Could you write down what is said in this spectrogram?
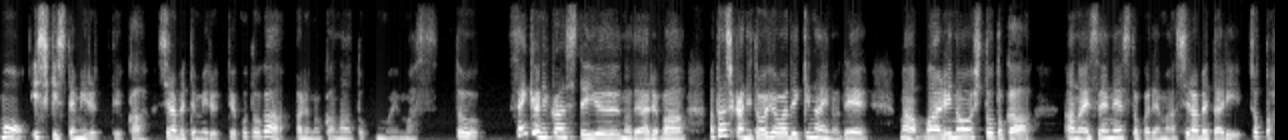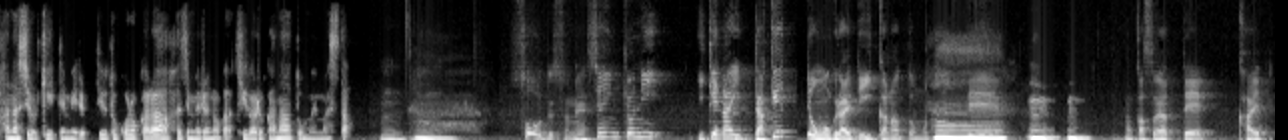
も意識してみるっていうか、調べてみるっていうことがあるのかなと思います。と選挙に関して言うのであれば、まあ、確かに投票はできないので、まあ、周りの人とか、あの SNS とかでまあ調べたり、ちょっと話を聞いてみるっていうところから始めるのが気軽かなと思いました。うん、うん、そうですよね。選挙に行けないだけって思うぐらいでいいかなと思っていて、うんうん、なんかそうやって変え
